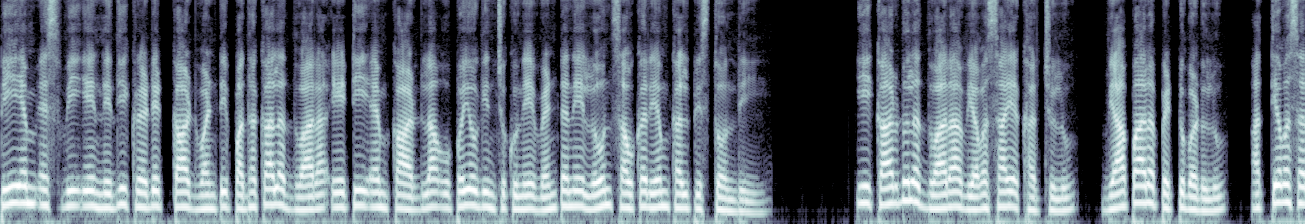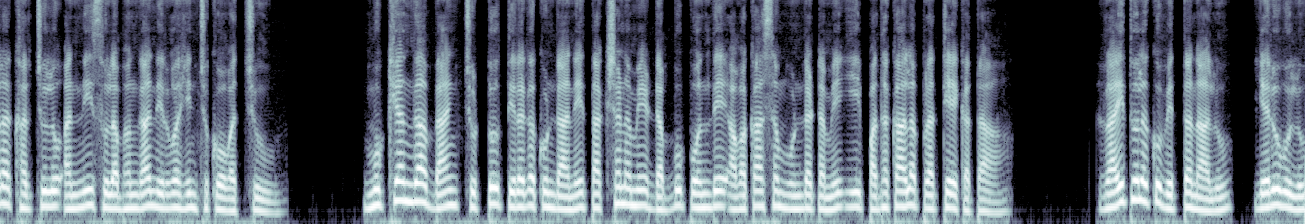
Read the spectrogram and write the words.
టీఎంఎస్వీఏ నిధి క్రెడిట్ కార్డ్ వంటి పథకాల ద్వారా ఏటీఎం కార్డులా ఉపయోగించుకునే వెంటనే లోన్ సౌకర్యం కల్పిస్తోంది. ఈ కార్డుల ద్వారా వ్యవసాయ ఖర్చులు వ్యాపార పెట్టుబడులు అత్యవసర ఖర్చులు అన్నీ సులభంగా నిర్వహించుకోవచ్చు. ముఖ్యంగా బ్యాంక్ చుట్టూ తిరగకుండానే తక్షణమే డబ్బు పొందే అవకాశం ఉండటమే ఈ పథకాల ప్రత్యేకత. రైతులకు విత్తనాలు ఎరువులు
